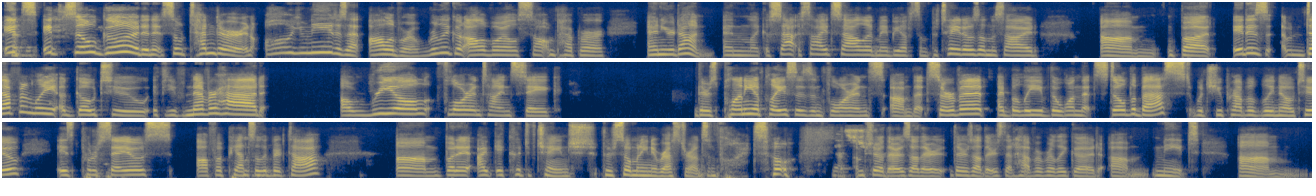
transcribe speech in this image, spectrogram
it's it's so good and it's so tender and all you need is that olive oil really good olive oil salt and pepper and you're done. And like a sa- side salad maybe you have some potatoes on the side. Um but it is definitely a go-to if you've never had a real florentine steak. There's plenty of places in florence um, that serve it. I believe the one that's still the best which you probably know too is Perseus off of piazza Mhm. libertà. Um but it I, it could have changed. There's so many new restaurants in florence so That's I'm sure there's other there's others that have a really good um meat. Um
